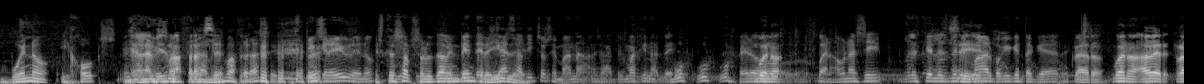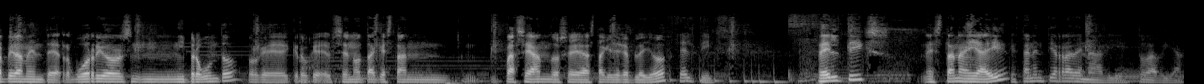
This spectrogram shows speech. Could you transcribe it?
bueno y Hawks En la misma frase. En la misma frase. Esto es, Increíble, ¿no? esto es Y absolutamente increíble. ha dicho semana, o sea, tú imagínate. Pero, Bueno. bueno, aún así, es que les viene Sí. mal, porque hay que taquear. Claro. Bueno, a ver, rápidamente. Warriors mm, ni pregunto, porque creo que se nota que están paseándose hasta que llegue playoff. Celtics, Celtics están ahí, ahí. que están en tierra de nadie todavía.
